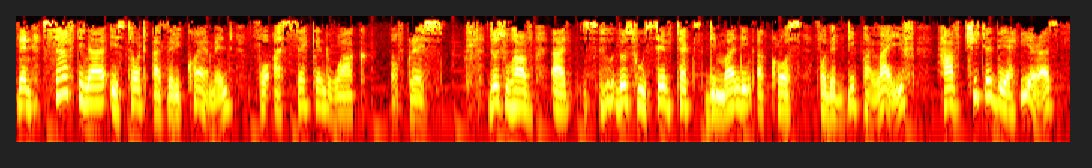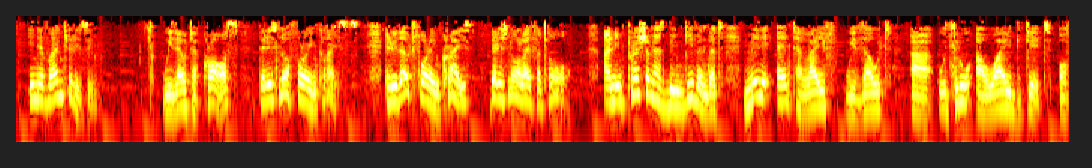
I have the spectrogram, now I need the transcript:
Then self denial is taught as the requirement for a second work of grace. Those who have, uh, those who save texts demanding a cross for the deeper life have cheated their hearers in evangelism. Without a cross, there is no following Christ. And without following Christ, there is no life at all. An impression has been given that many enter life without uh, through a wide gate of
